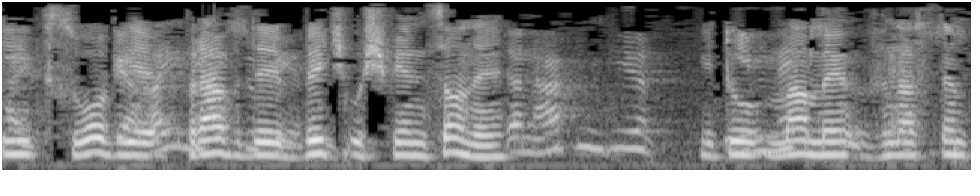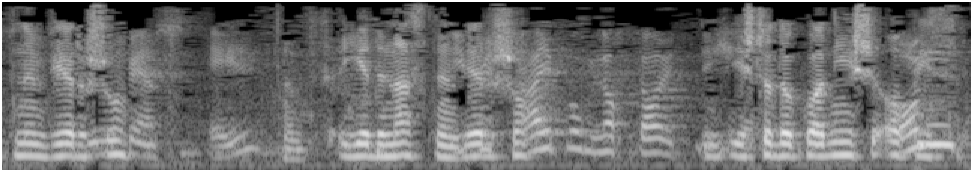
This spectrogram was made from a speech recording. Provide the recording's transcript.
i w słowie prawdy być uświęcony. I tu mamy w następnym wierszu, w jedenastym wierszu, jeszcze dokładniejszy opis.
